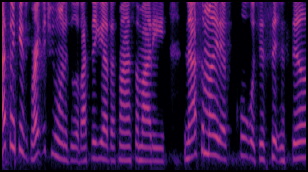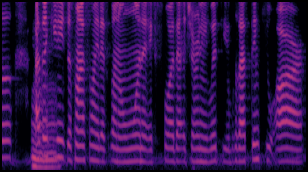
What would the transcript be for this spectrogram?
I, think it's great that you want to do it. I think you have to find somebody, not somebody that's cool with just sitting still. Mm-hmm. I think you mm-hmm. need to find somebody that's going to want to explore that journey with you because I think you are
